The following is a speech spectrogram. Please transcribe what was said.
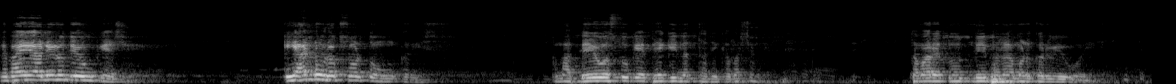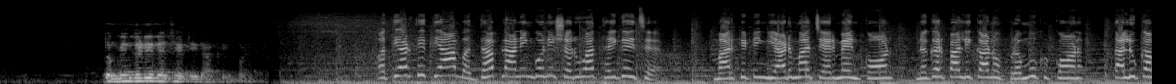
કે ભાઈ અનિરુદ્ધ એવું કહે છે કે યાર્ડનું રક્ષણ તો હું કરીશ. આમાં બે વસ્તુ કે ભેગી નથી થતી, ખબર છે ને? તમારે દૂધની ભલામણ કરવી હોય તો મીંદડીને છેટી રાખવી પડે. અત્યારથી ત્યાં બધા પ્લાનિંગોની શરૂઆત થઈ ગઈ છે. માર્કેટિંગ યાર્ડમાં ચેરમેન કોણ, નગરપાલિકાનો પ્રમુખ કોણ, તાલુકા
